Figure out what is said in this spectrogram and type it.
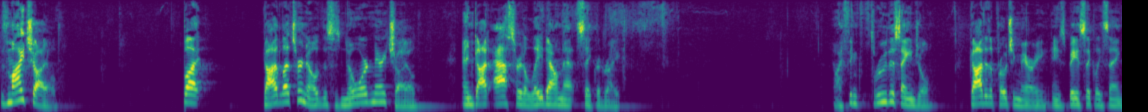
It's my child. But God lets her know this is no ordinary child, and God asks her to lay down that sacred right. Now, I think through this angel, God is approaching Mary, and he's basically saying,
